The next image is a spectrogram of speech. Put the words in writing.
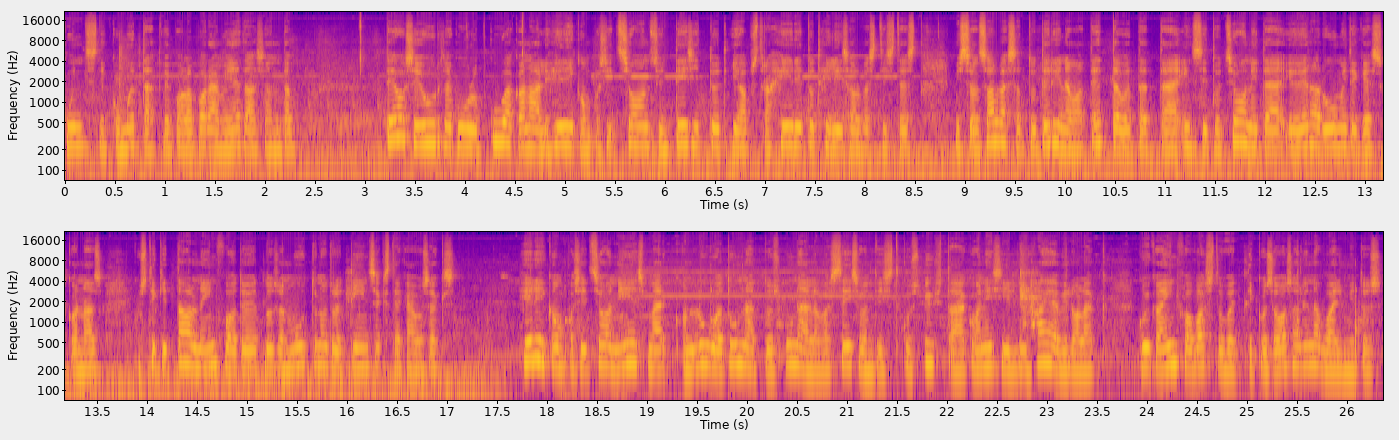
kunstniku mõtet võib-olla paremini edasi anda teose juurde kuulub kuue kanali helikompositsioon sünteesitud ja abstraheeritud helisalvestistest, mis on salvestatud erinevate ettevõtete, institutsioonide ja eraruumide keskkonnas, kus digitaalne infotöötlus on muutunud rutiinseks tegevuseks. helikompositsiooni eesmärk on luua tunnetus unelevast seisundist, kus ühtaegu on esil nii hajevil olek kui ka info vastuvõtlikkuse osaline valmidus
